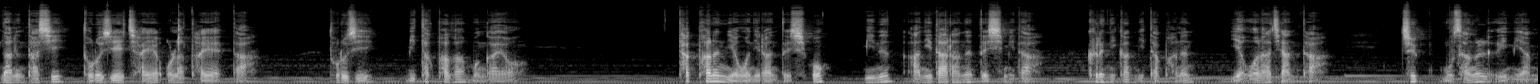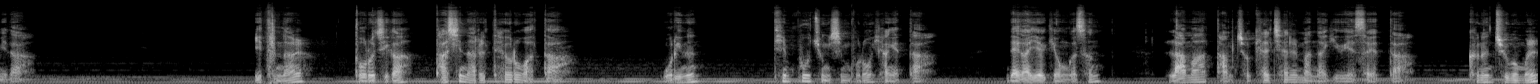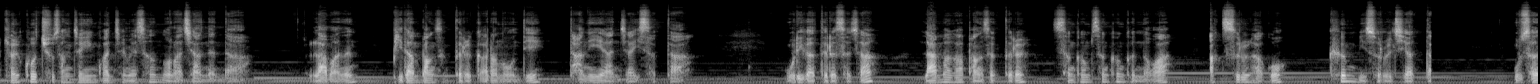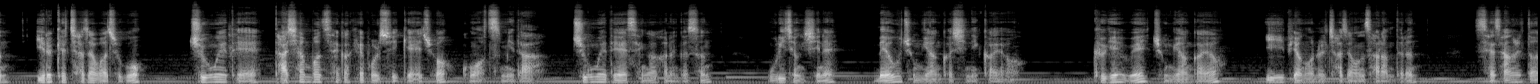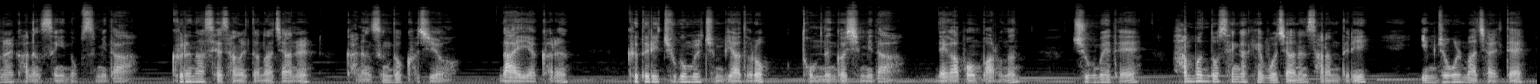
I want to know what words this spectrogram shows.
나는 다시 도로지의 차에 올라타야 했다. 도로지 미탁파가 뭔가요? 탁파는 영원이란 뜻이고 미는 아니다라는 뜻입니다. 그러니까 미탁파는 영원하지 않다. 즉 무상을 의미합니다. 이튿날 도로지가 다시 나를 태우러 왔다. 우리는 팀프 중심부로 향했다. 내가 여기 온 것은 라마 담초 켈첸을 만나기 위해서였다. 그는 죽음을 결코 추상적인 관점에서 논하지 않는다. 라마는 비단 방석들을 깔아놓은 뒤 단위에 앉아 있었다. 우리가 들어서자 라마가 방석들을 성큼성큼 건너와 악수를 하고 큰 미소를 지었다. 우선 이렇게 찾아와주고 죽음에 대해 다시 한번 생각해 볼 수 있게 해줘 고맙습니다. 죽음에 대해 생각하는 것은 우리 정신에 매우 중요한 것이니까요. 그게 왜 중요한가요? 이 병원을 찾아온 사람들은 세상을 떠날 가능성이 높습니다. 그러나 세상을 떠나지 않을 가능성도 크지요. 나의 역할은 그들이 죽음을 준비하도록 돕는 것입니다. 내가 본 바로는 죽음에 대해 한 번도 생각해 보지 않은 사람들이 임종을 맞이할 때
